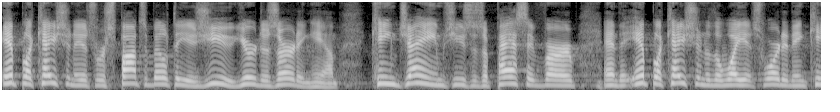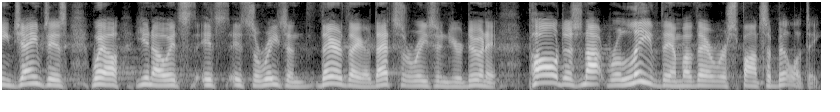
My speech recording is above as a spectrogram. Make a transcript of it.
Implication is responsibility is you, you're deserting him. King James uses a passive verb, and the implication of the way it's worded in King James is, well, you know, it's, it's, it's the reason they're there. That's the reason you're doing it. Paul does not relieve them of their responsibility.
